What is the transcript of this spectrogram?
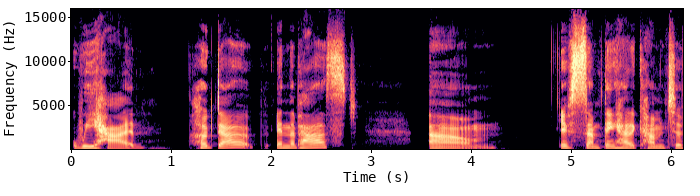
we had hooked up in the past, um, if something had come to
